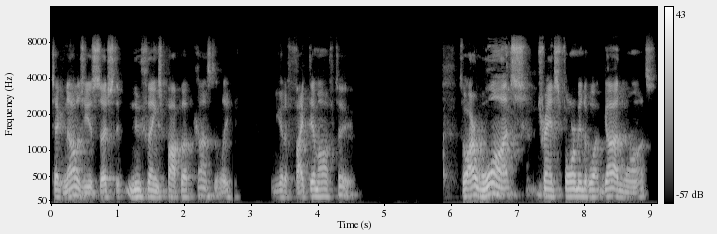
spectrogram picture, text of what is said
technology is such that new things pop up constantly. You got to fight them off too. So our wants transform into what God wants,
